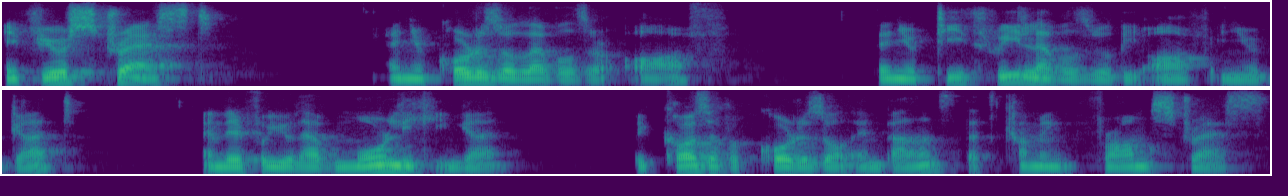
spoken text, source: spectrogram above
if you're stressed and your cortisol levels are off, then your T3 levels will be off in your gut, and therefore you'll have more leaky gut because of a cortisol imbalance that's coming from stress.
